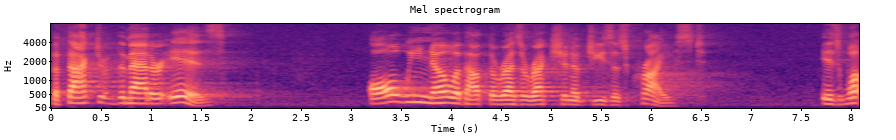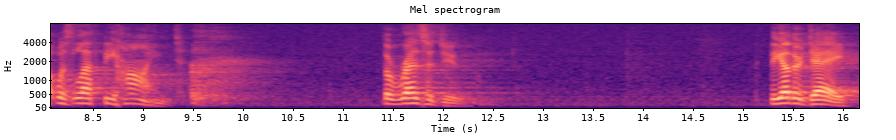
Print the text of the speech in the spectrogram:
The fact of the matter is, all we know about the resurrection of Jesus Christ is what was left behind the residue. The other day,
